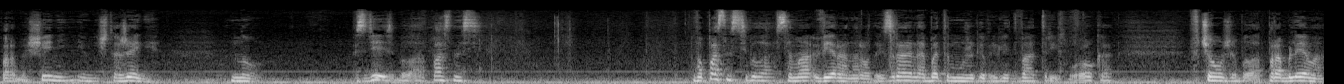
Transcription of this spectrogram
порабощения и уничтожения. Но здесь была опасность в опасности была сама вера народа Израиля, об этом мы уже говорили два-три урока. В чем же была проблема,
